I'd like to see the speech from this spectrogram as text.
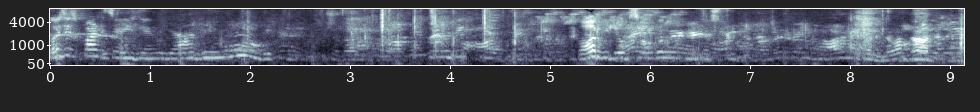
Hoje os चाहिए यार नहीं देखा हैं नहीं है।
